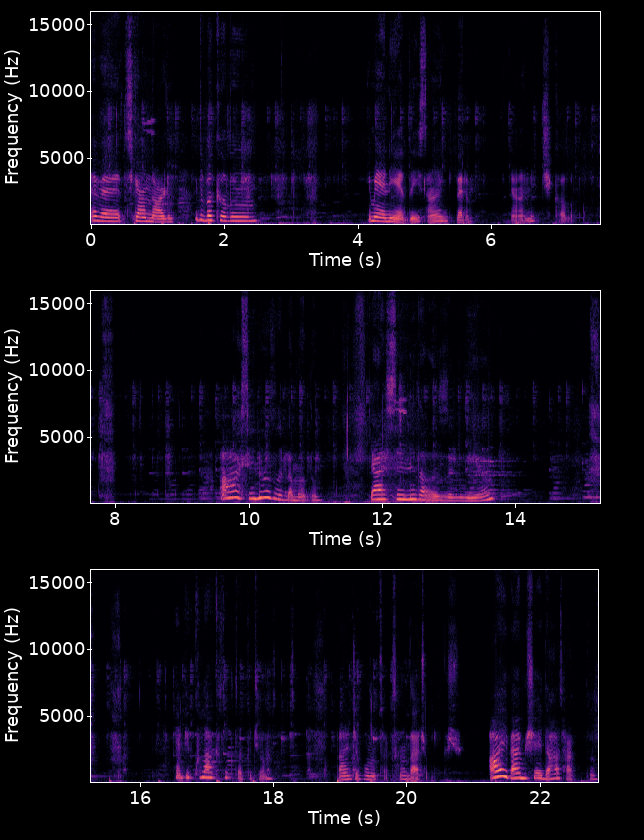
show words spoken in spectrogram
Evet gönderdim. Hadi bakalım. Yemeğini yediysen gidelim. Yani çıkalım. Aa seni hazırlamadım. Gel seni de hazırlayayım. Ya bir kulaklık takacağım. Bence bunu taksan daha çok yakışır. Ay ben bir şey daha taktım.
